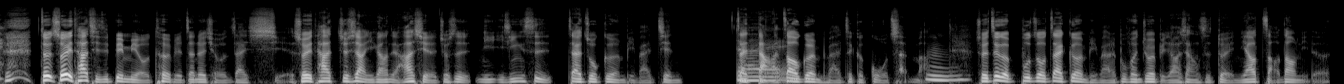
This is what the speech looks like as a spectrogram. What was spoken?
对，所以它其实并没有特别针对求职在写，所以它就像你刚刚讲，它写的就是你已经是在做个人品牌建，在打造个人品牌这个过程嘛，嗯，所以这个步骤在个人品牌的部分就会比较像是对你要找到你的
